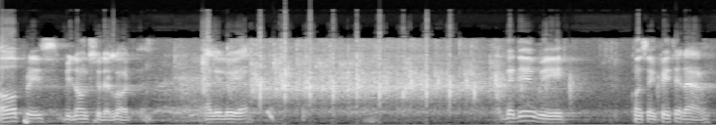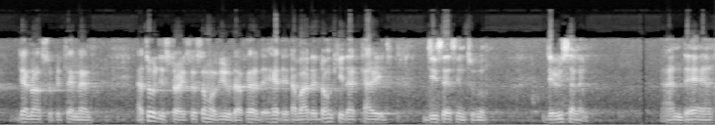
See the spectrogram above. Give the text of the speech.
All praise belongs to the Lord. Hallelujah. the day we consecrated our general superintendent, I told this story, so some of you would have heard, heard it about the donkey that carried Jesus into Jerusalem. And uh,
